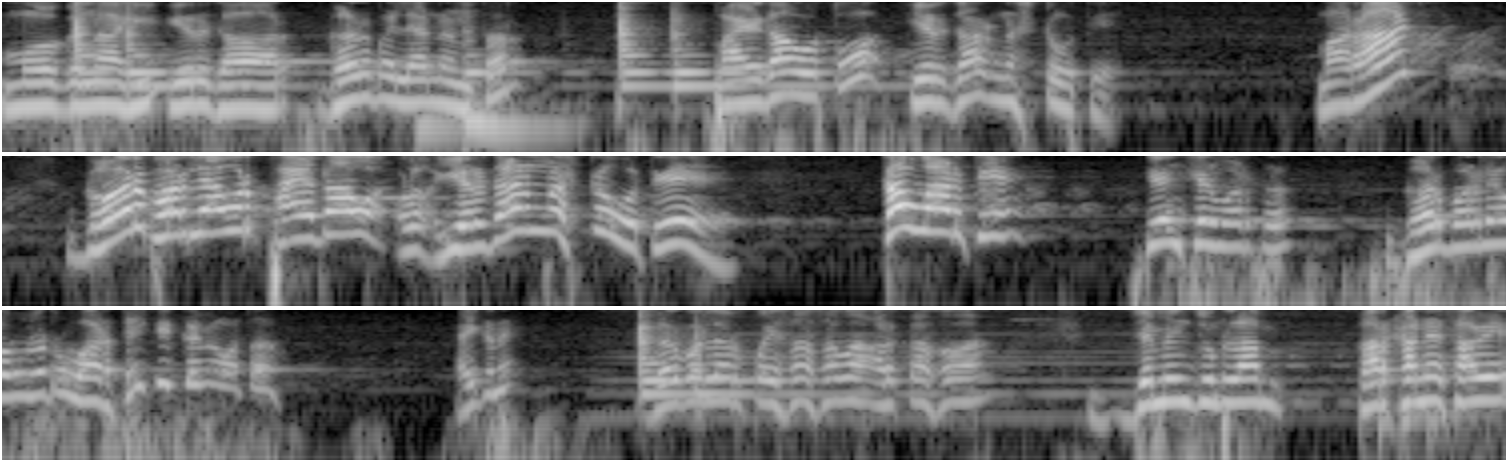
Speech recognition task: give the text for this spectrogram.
मग नाही इरझार. घर भरल्यानंतर फायदा होतो इरझार नष्ट होते. महाराज घर भरल्यावर फायदा हो-, इरझार नष्ट होते. का वाढते? टेन्शन वाढतं. घर भरल्यावर उलट वाढते की कमी होतं? आहे का नाही? घर भरल्यावर पैसा असावा अडका असावा जमीन जुमला कारखाने असावे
